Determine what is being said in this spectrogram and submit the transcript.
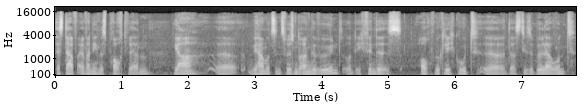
es darf einfach nicht missbraucht werden. Ja, äh, wir haben uns inzwischen daran gewöhnt und ich finde es auch wirklich gut, äh, dass diese Bilder rund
